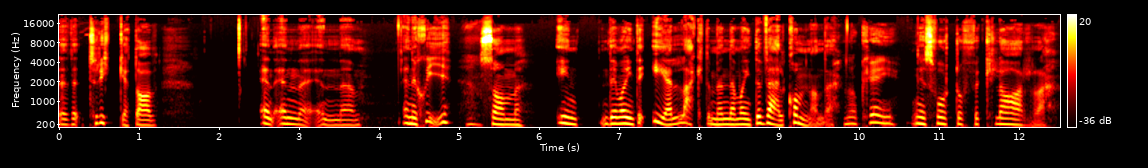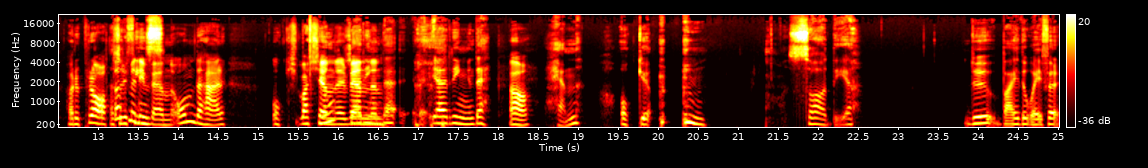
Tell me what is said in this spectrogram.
eh, det trycket av en, en, en eh, energi Mm. som in, det var inte elakt men den var inte välkomnande. Okej. Det är svårt att förklara. Har du pratat Alltså, med finns- din vän om det här? Och vad känner Jo, så jag vännen? ringde, jag ringde Ja. hen och eh, sa det. Du, by the way, för,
